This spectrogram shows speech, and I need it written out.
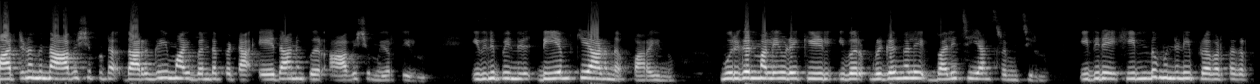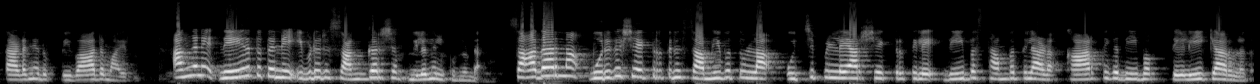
മാറ്റണമെന്ന് ആവശ്യപ്പെട്ട് ദർഗയുമായി ബന്ധപ്പെട്ട ഏതാനും പേർ ആവശ്യമുയർത്തിയിരുന്നു. ഇതിനു പിന്നിൽ ഡി എം കെ ആണെന്ന് പറയുന്നു. മുരുകൻ മലയുടെ കീഴിൽ ഇവർ മൃഗങ്ങളെ ബലി ചെയ്യാൻ ശ്രമിച്ചിരുന്നു. ഇതിനെ ഹിന്ദു മുന്നണി പ്രവർത്തകർ തടഞ്ഞതും വിവാദമായിരുന്നു. അങ്ങനെ നേരത്തെ തന്നെ ഇവിടെ ഒരു സംഘർഷം നിലനിൽക്കുന്നുണ്ട്. സാധാരണ മുരുകക്ഷേത്രത്തിന് സമീപത്തുള്ള ഉച്ചിപ്പിള്ളയാർ ക്ഷേത്രത്തിലെ ദീപസ്തംഭത്തിലാണ് കാർത്തിക ദീപം തെളിയിക്കാറുള്ളത്.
